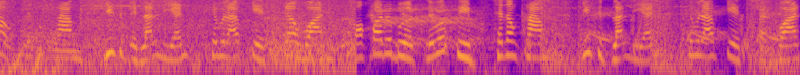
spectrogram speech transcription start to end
9 ใช้ทองคำ21 ล้านเหรียญ ใช้เวลาอัปเกรด 19 วันพอคอระเบิดเลเวล 10 ใช้ทองคำ20 ล้านเหรียญ ใช้เวลาอัปเกรด 18 วัน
